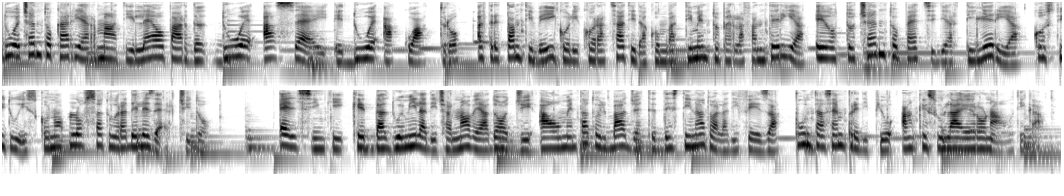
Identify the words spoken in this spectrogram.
200 carri armati Leopard 2A6 e 2A4, altrettanti veicoli corazzati da combattimento per la fanteria e 800 pezzi di artiglieria costituiscono l'ossatura dell'esercito. Helsinki, che dal 2019 ad oggi ha aumentato il budget destinato alla difesa, punta sempre di più anche sull'aeronautica.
